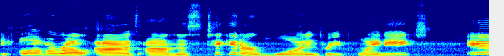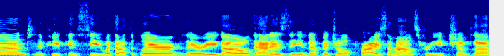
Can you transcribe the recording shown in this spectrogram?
The overall odds on this ticket are 1 in 3.8. And if you can see it without the glare, there you go. That is the individual prize amounts for each of the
